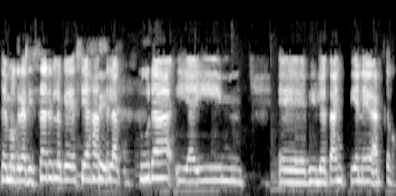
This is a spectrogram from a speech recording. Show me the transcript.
democratizar es lo que decías antes, Sí. la cultura, y ahí mm, eh, Bibliotank tiene hartos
